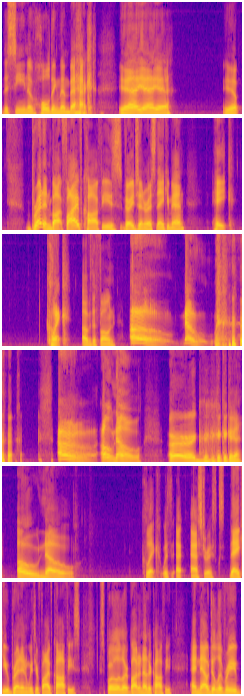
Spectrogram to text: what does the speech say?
the scene of holding them back. yeah, yeah, yeah. Yep. Brennan bought five coffees. Very generous. Thank you, man. Hake. Click of the phone. Oh, no. oh, oh, no. Er, oh, no. Click with a- asterisks. Thank you, Brennan, with your five coffees. Spoiler alert, bought another coffee. And now delivery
